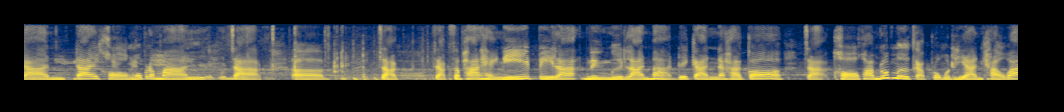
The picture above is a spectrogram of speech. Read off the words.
ยานได้ของงบประมาณจากจาก จากสภาแห่งนี้ปีละ 10,000 ล้านบาทด้วยกันนะคะ ก็จะขอความร่วมมือกับกรมอุทยานค่ะว่า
